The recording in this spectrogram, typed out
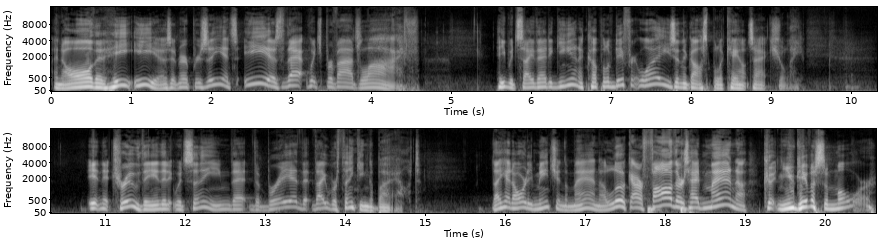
and all that He is and represents, is that which provides life. He would say that again a couple of different ways in the gospel accounts, actually. Isn't it true then that it would seem that the bread that they were thinking about, they had already mentioned the manna. Look, our fathers had manna. Couldn't you give us some more?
